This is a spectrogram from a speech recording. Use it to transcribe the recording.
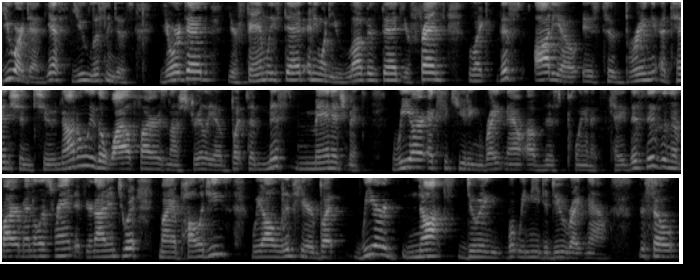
You are dead. Yes, you listening to this. You're dead. Your family's dead. Anyone you love is dead. Your friends. Like this audio is to bring attention to not only the wildfires in Australia, but the mismanagement we are executing right now of this planet. Okay, this is an environmentalist rant. If you're not into it, my apologies. We all live here, but we are not doing what we need to do right now. So,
